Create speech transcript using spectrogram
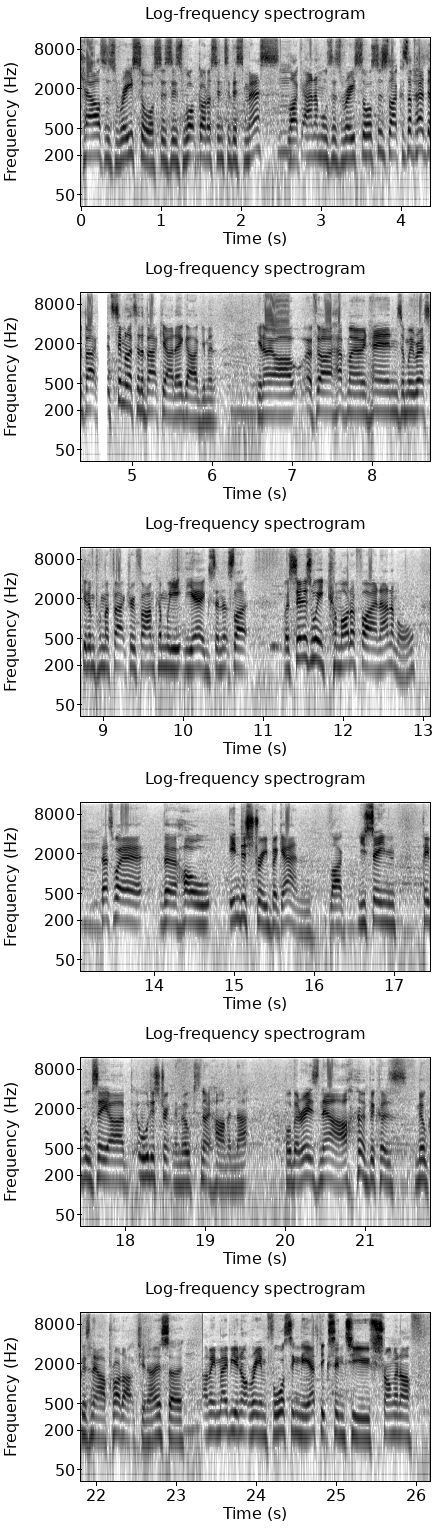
cows as resources is what got us into this mess, Mm. like animals as resources. Like, because I've heard the back, it's similar to the backyard egg argument. Mm. You know, uh, if I have my own hens and we rescue them from a factory farm, can we eat the eggs? And it's like, as soon as we commodify an animal. That's where the whole industry began. Like, you've seen people say, uh, we'll just drink the milk, there's no harm in that. Well, there is now because milk is now a product, you know. So, I mean, maybe you're not reinforcing the ethics into you strong enough.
